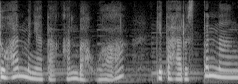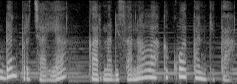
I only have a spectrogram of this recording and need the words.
Tuhan menyatakan bahwa kita harus tenang dan percaya karena di sanalah kekuatan kita.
